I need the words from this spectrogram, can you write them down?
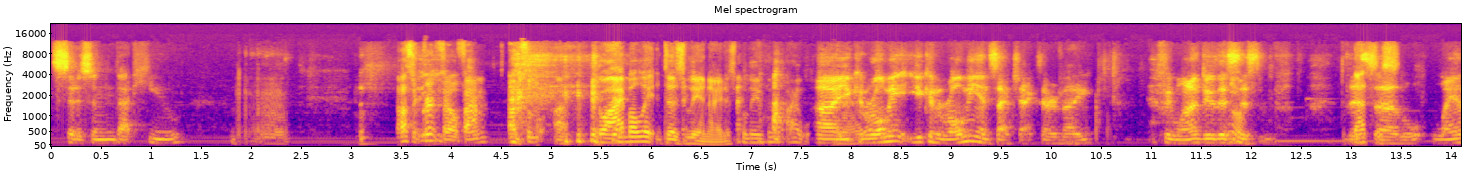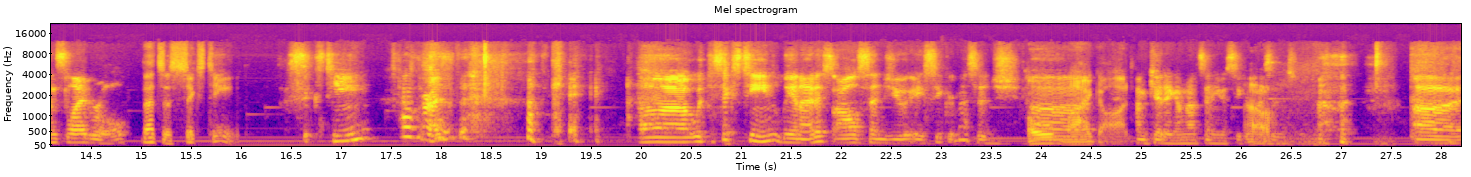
citizen that Hugh. That's a crit fail, fam. Absolutely. Do I believe? Does Leonidas believe him? I, Uh, you can roll me. You can roll me insight checks, everybody. If we want to do this, Oh. this, That's this a uh, s- landslide roll. That's a sixteen. Sixteen. All right. okay. Uh, with the sixteen, Leonidas, I'll send you a secret message. Oh Uh, my god. I'm kidding. I'm not sending you a secret Oh. message. uh,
